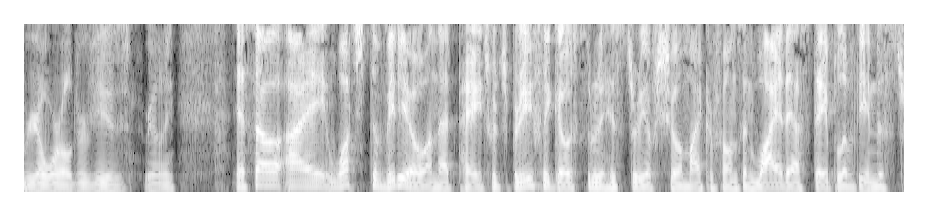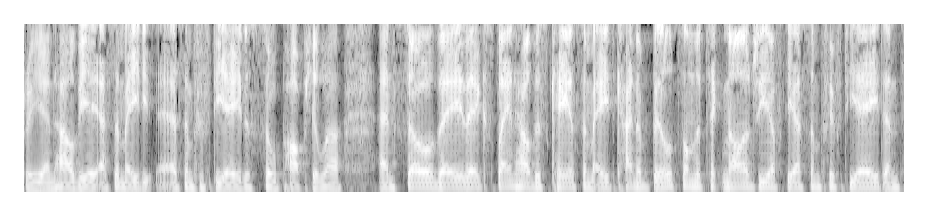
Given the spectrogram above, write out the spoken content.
real world reviews really. Yeah, so I watched the video on that page, which briefly goes through the history of Shure microphones and why they're a staple of the industry and how the SM80, SM58 is so popular. And so they, they explained how this KSM8 kind of builds on the technology of the SM58 and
